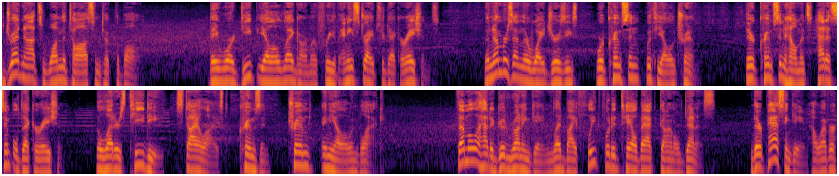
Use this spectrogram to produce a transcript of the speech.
Dreadnaughts won the toss and took the ball. They wore deep yellow leg armor free of any stripes or decorations. The numbers on their white jerseys were crimson with yellow trim. Their crimson helmets had a simple decoration the letters TD, stylized, crimson, trimmed in yellow and black. Themala had a good running game led by fleet footed tailback Donald Dennis. Their passing game, however,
